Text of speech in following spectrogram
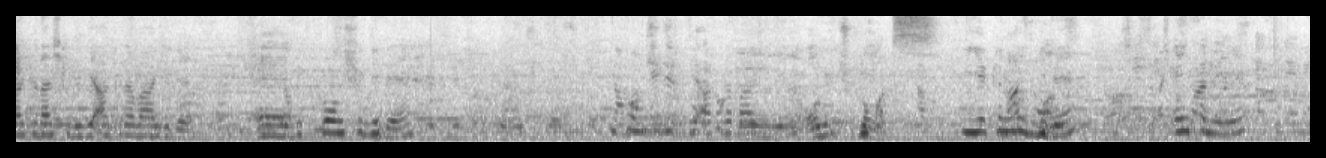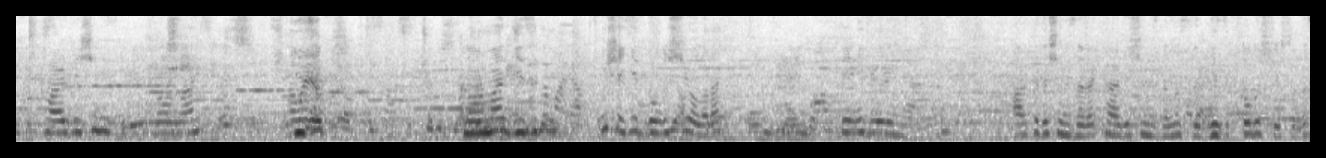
arkadaş gibi, bir akraba gibi, e, bir komşu gibi. Bir komşu gibi, bir akraba gibi, 13 Pro Max. bir yakınımız gibi. En samimi kardeşimiz gibi normal gezip normal gezip bu şekilde dolaşıyor olarak beni görün yani. Arkadaşınızla ve kardeşinizle nasıl gezip dolaşıyorsanız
